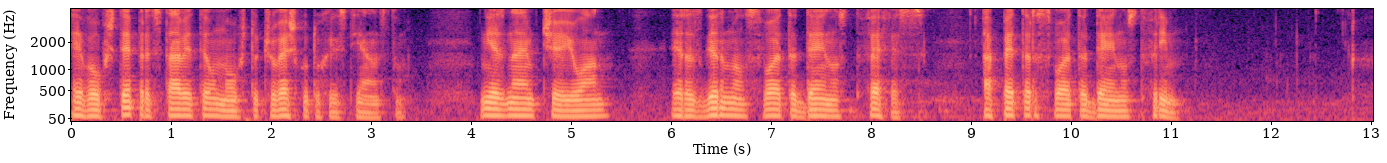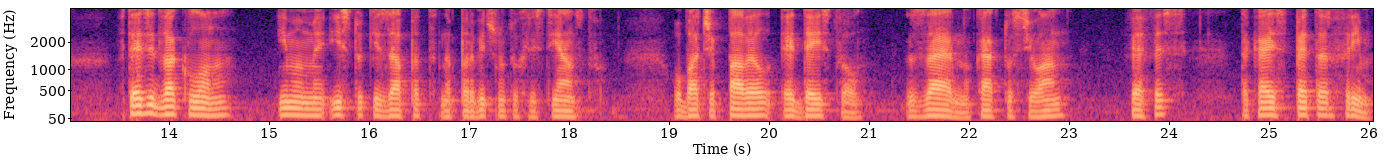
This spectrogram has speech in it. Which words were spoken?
е въобще представител на общочовешкото християнство. Ние знаем, че Йоанн е разгърнал своята дейност в Ефес, а Петър своята дейност в Рим. В тези два клона имаме изток и запад на първичното християнство. Обаче Павел е действал заедно както с Йоанн в Ефес, така и с Петър в Рим.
